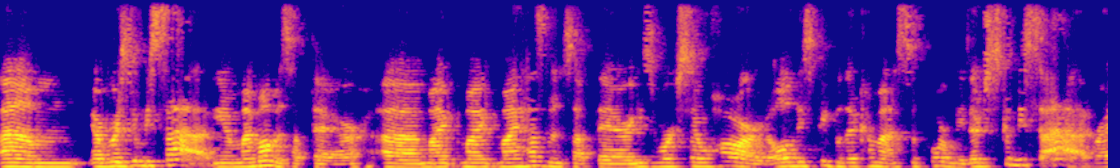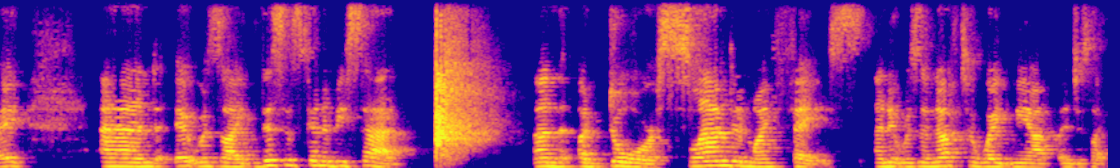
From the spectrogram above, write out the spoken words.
um, everybody's gonna be sad. You know, my mom is up there, uh, my my my husband's up there. He's worked so hard. All these people that come out and support me, they're just gonna be sad, right? And it was like, this is gonna be sad. And a door slammed in my face, and it was enough to wake me up and just like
